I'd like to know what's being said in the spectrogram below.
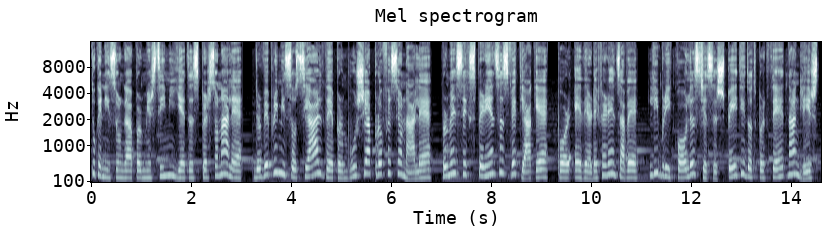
duke nisur nga përmirësimi i jetës personale, ndërveprimi social dhe përmbushja profesionale, përmes eksperiencës vetjake, por edhe referencave, libri i Kolës që së shpejti do të përkthehet në anglisht,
